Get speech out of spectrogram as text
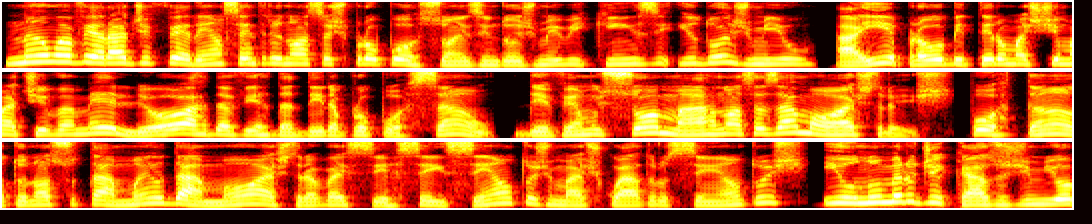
não haverá diferença entre nossas proporções em 2015 e 2000. Aí, para obter uma estimativa melhor da verdadeira proporção, devemos somar nossas amostras. Portanto, nosso tamanho da amostra vai ser 600 mais 400, e o número de casos de miopia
